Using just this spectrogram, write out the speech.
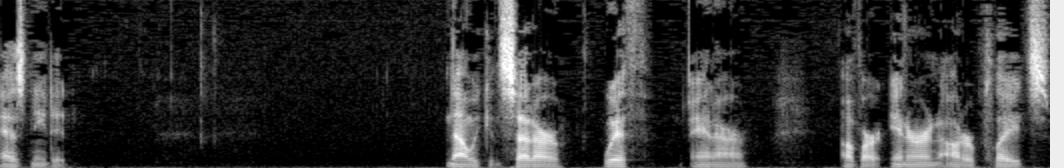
as needed. Now we can set our width and our of our inner and outer plates.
